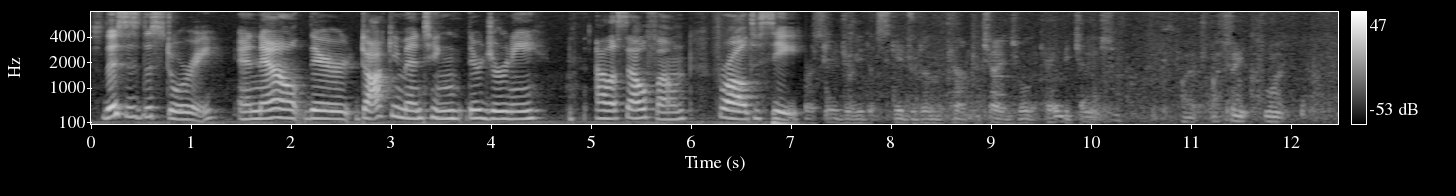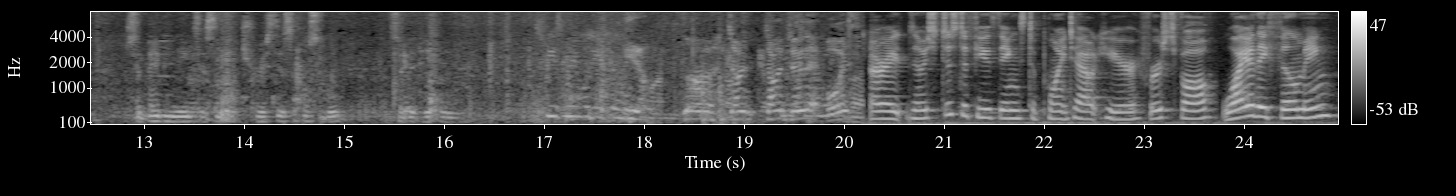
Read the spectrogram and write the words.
So this is the story. And now they're documenting their journey on a cell phone for all to see. For a surgery that's scheduled and that can't be changed, well, it can be changed. I, I think, like, so baby needs as much rest as possible so that he can. Excuse me, what are you doing? Yeah. No, don't, don't do that, boys. All right, there's just a few things to point out here. First of all, why are they filming?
